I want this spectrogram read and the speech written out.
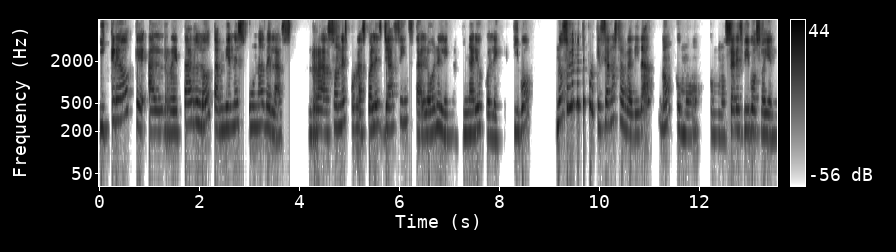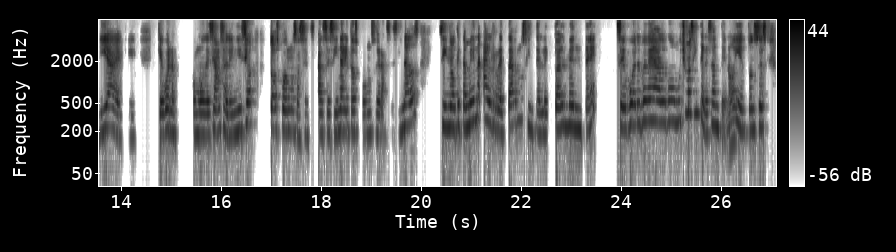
y creo que al retarlo también es una de las razones por las cuales ya se instaló en el imaginario colectivo, no solamente porque sea nuestra realidad, ¿no? Como, como seres vivos hoy en día, eh, que, que bueno, como decíamos al inicio, todos podemos asesinar y todos podemos ser asesinados, sino que también al retarnos intelectualmente se vuelve algo mucho más interesante, ¿no? Y entonces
